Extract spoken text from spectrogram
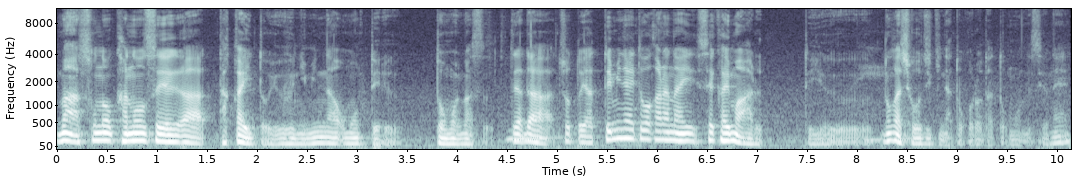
まあその可能性が高いというふうにみんな思っていると思います。ただちょっとやってみないとわからない世界もあるっていうのが正直なところだと思うんですよね。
